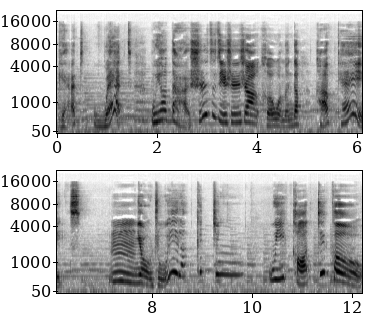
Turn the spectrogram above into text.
get wet，不要打湿自己身上和我们的 cupcakes。嗯，有主意了，kitchen，we caught Tico。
